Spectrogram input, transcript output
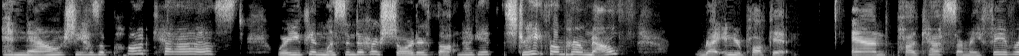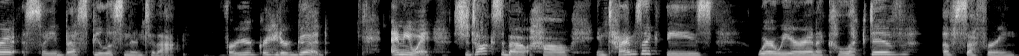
And now she has a podcast where you can listen to her shorter thought nuggets straight from her mouth right in your pocket. And podcasts are my favorite, so you best be listening to that for your greater good. Anyway, she talks about how in times like these, where we are in a collective of suffering.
